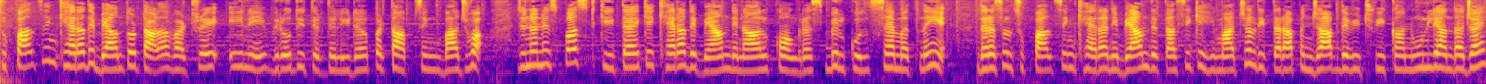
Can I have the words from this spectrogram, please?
ਸੁਖਪਾਲ ਸਿੰਘ ਖਹਿਰਾ ਦੇ ਬਿਆਨ ਤੋਂ ਟਾਲਾ ਵੱਟ ਰਹੇ ਇਹ ਨੇ ਵਿਰੋਧੀ ਧਿਰ ਦੇ ਲੀਡਰ ਪ੍ਰਤਾਪ ਸਿੰਘ ਬਾਜਵਾ, ਜਿਨ੍ਹਾਂ ਨੇ ਸਪਸ਼ਟ ਕੀਤਾ ਹੈ ਕਿ ਖਹਿਰਾ ਦੇ ਬਿਆਨ ਦੇ ਨਾਲ ਕਾਂਗਰਸ ਬਿਲਕੁਲ ਸਹਿਮਤ ਨਹੀਂ ਹੈ। ਦਰਅਸਲ ਸੁਖਪਾਲ ਸਿੰਘ ਖਹਿਰਾ ਨੇ ਬਿਆਨ ਦਿੱਤਾ ਸੀ ਕਿ ਹਿਮਾਚਲ ਦੀ ਤਰ੍ਹਾਂ ਪੰਜਾਬ ਦੇ ਵਿੱਚ ਵੀ ਕਾਨੂੰਨ ਲਿਆਂਦਾ ਜਾਏ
